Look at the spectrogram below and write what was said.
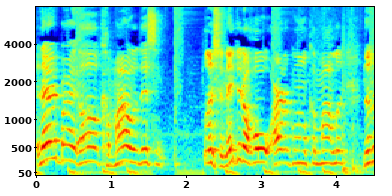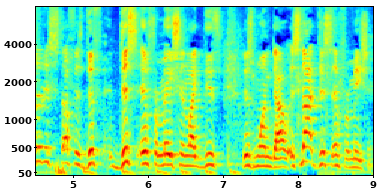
And everybody, oh, Kamala, this. Listen, they did a whole article on Kamala. None of this stuff is diff- disinformation like this. This one guy. It's not disinformation.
